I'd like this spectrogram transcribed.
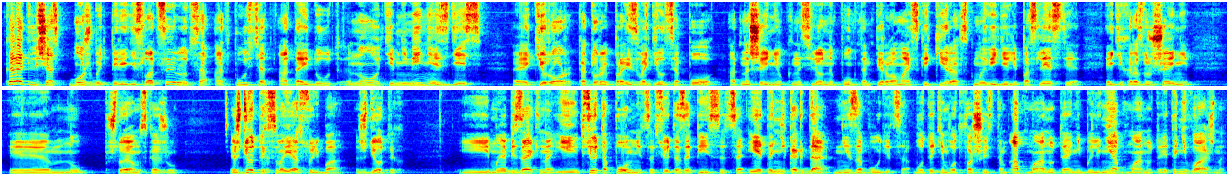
Каратели сейчас, может быть, передислоцируются, отпустят, отойдут, но, тем не менее, здесь террор, который производился по отношению к населенным пунктам Первомайск и Кировск, мы видели последствия этих разрушений. Э, ну, что я вам скажу. Ждет их своя судьба, ждет их. И мы обязательно, и все это помнится, все это записывается, и это никогда не забудется вот этим вот фашистам. Обмануты они были, не обмануты, это не важно.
